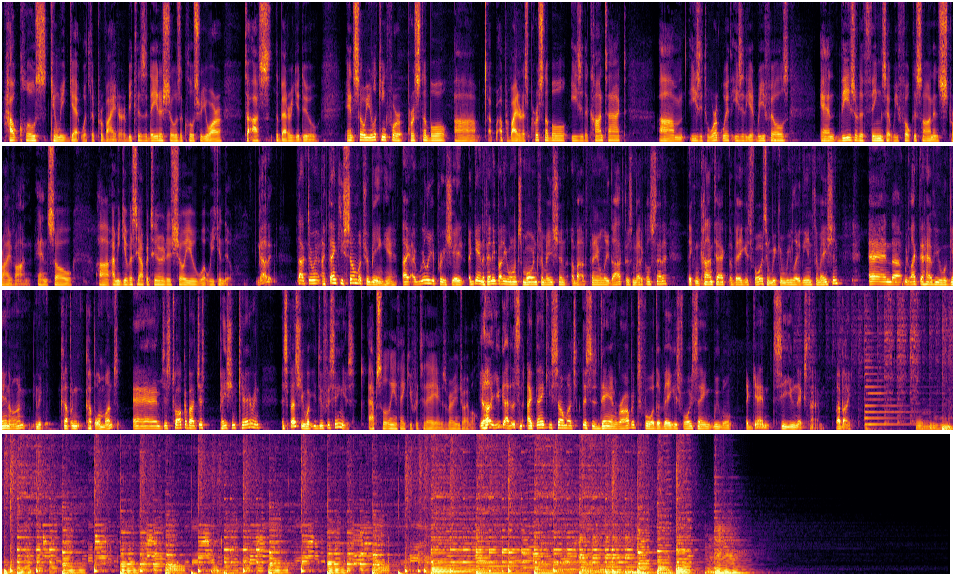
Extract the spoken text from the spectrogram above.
how close can we get with the provider because the data shows the closer you are to us, the better you do. And so you're looking for personable, uh, a, a, provider that's personable, easy to contact, um, easy to work with, easy to get refills. And these are the things that we focus on and strive on. And so, uh, I mean, give us the opportunity to show you what we can do. Got it. Dr. I thank you so much for being here. I, I, really appreciate it. Again, if anybody wants more information about Family Doctors Medical Center, they can contact the Vegas Voice and we can relay the information. And uh, we'd like to have you again on in a couple, couple of months and just talk about just patient care and especially what you do for seniors. Absolutely, and thank you for today. It was very enjoyable. Yeah, you got it. Listen, I thank you so much. This is Dan Roberts for the Vegas Voice saying we will again see you next time. Bye bye.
